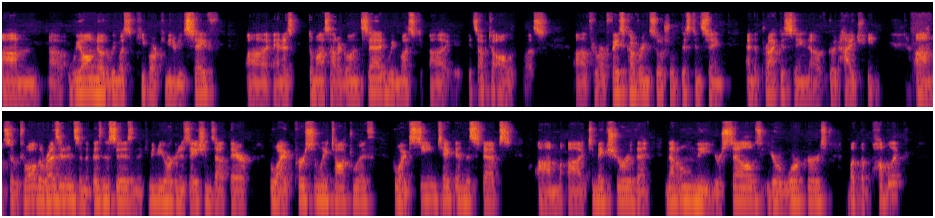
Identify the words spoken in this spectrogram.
Um, uh, we all know that we must keep our communities safe. Uh, and as Tomas Aragon said, we must, it's up to all of us through our face covering, social distancing, and the practicing of good hygiene. Um, so to all the residents and the businesses and the community organizations out there who I've personally talked with, who I've seen taken the steps um, uh, to make sure that not only yourselves, your workers, but the public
